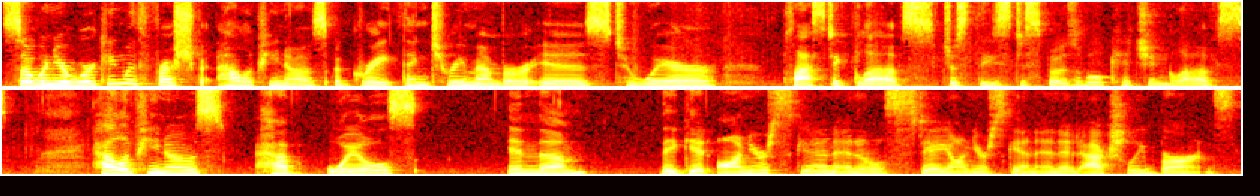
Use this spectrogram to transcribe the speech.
So when you're working with fresh jalapenos, a great thing to remember is to wear plastic gloves, just these disposable kitchen gloves. Jalapenos have oils in them. They get on your skin and it'll stay on your skin and it actually burns.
